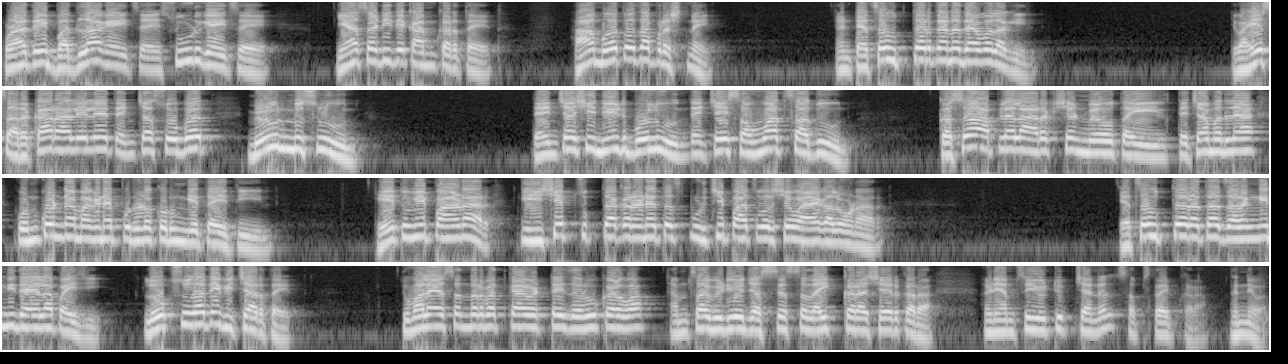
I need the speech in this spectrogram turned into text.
कोणाला तरी बदला घ्यायचा आहे सूड घ्यायचं आहे यासाठी ते काम करतायत? हा महत्त्वाचा प्रश्न आहे. आणि त्याचं उत्तर त्यांना द्यावं लागेल. तेव्हा हे सरकार आलेले आहे त्यांच्यासोबत मिळून मिसळून त्यांच्याशी नीट बोलून त्यांच्याशी संवाद साधून कसं आपल्याला आरक्षण मिळवता येईल त्याच्यामधल्या कोणकोणत्या मागण्या पूर्ण करून घेता येतील हे तुम्ही पाहणार की हिशेब चुकता करण्यातच पुढची पाच वर्ष वाया घालवणार. याचं उत्तर आता जरांगेंनी द्यायला पाहिजे. लोकसुद्धा ते विचारतायत. तुम्हाला या संदर्भात काय वाटतंय जरूर कळवा. आमचा व्हिडिओ जास्तीत जास्त लाईक करा शेअर करा आणि आमचं यूट्यूब चॅनल सबस्क्राईब करा. धन्यवाद.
